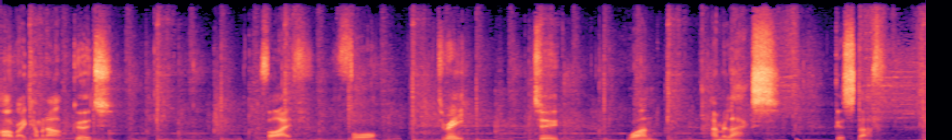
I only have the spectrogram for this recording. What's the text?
Heart rate coming up, good. Five, four, three, two, one, and relax. Good stuff.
